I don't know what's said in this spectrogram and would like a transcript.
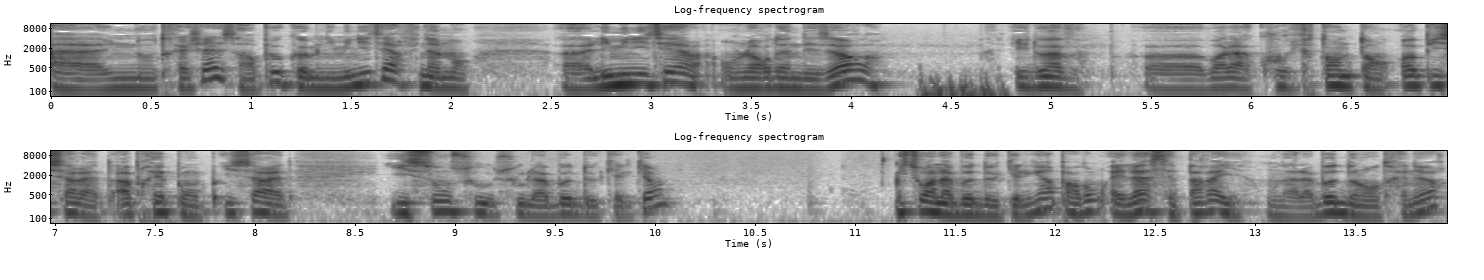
une autre échelle, c'est un peu comme les militaires finalement. les militaires, on leur donne des ordres, ils doivent voilà, courir tant de temps, hop, ils s'arrêtent, après pompe, ils s'arrêtent. Ils sont sous, la botte de quelqu'un, ils sont à la botte de quelqu'un, pardon, et là c'est pareil, on a la botte de l'entraîneur,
